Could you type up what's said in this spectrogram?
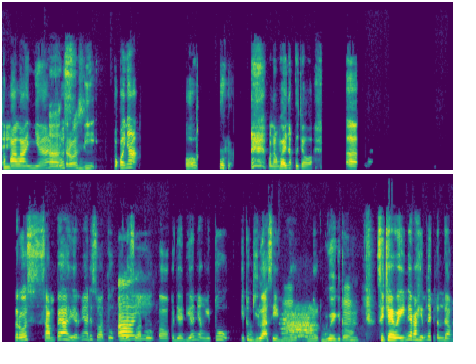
sih. kepalanya Ah, terus, terus? di pokoknya oh menang banyak tuh cowok Eh, terus sampai akhirnya ada suatu ada Ay. suatu eh, kejadian yang itu itu gila sih menurut menurut gue gitu Hmm. si cewek ini rahimnya ditendang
